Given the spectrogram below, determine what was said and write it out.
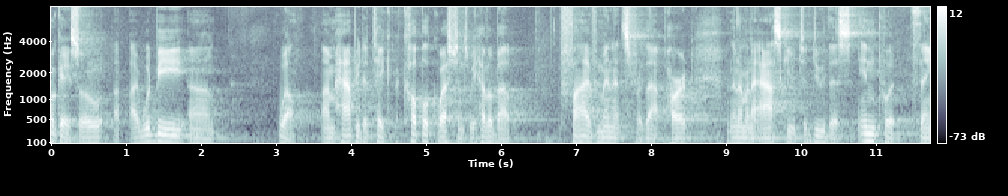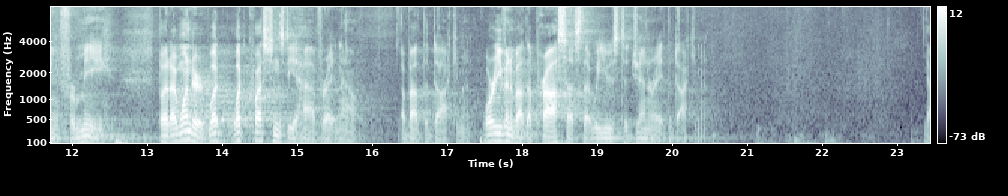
Okay, so uh, I would be, um, well, I'm happy to take a couple questions. We have about five minutes for that part, and then I'm going to ask you to do this input thing for me. But I wondered, what, what questions do you have right now about the document, or even about the process that we use to generate the document? Yeah,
